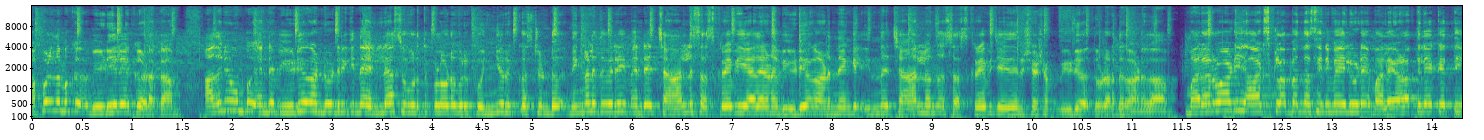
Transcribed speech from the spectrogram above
അപ്പോൾ നമുക്ക് വീഡിയോയിലേക്ക് കിടക്കാം. അതിനു മുമ്പ് എന്റെ വീഡിയോ കണ്ടുകൊണ്ടിരിക്കുന്ന എല്ലാ സുഹൃത്തുക്കളോടും ഒരു കുഞ്ഞു റിക്വസ്റ്റ് ഉണ്ട്. നിങ്ങൾ ഇതുവരെയും എന്റെ ചാനൽ സബ്സ്ക്രൈബ് ചെയ്യാതെയാണ് വീഡിയോ കാണുന്നതെങ്കിൽ ഇന്ന് ചാനൽ ഒന്ന് സബ്സ്ക്രൈബ് ചെയ്തതിനു ശേഷം വീഡിയോ തുടർന്ന് കാണുക. മലർവാടി ആർട്സ് ക്ലബ് എന്ന സിനിമയിലൂടെ മലയാളത്തിലേക്ക് എത്തി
